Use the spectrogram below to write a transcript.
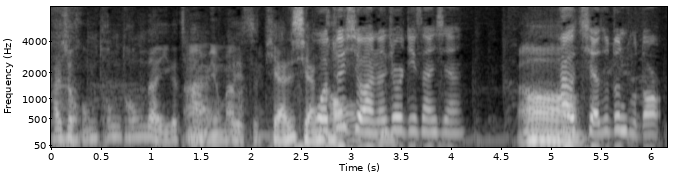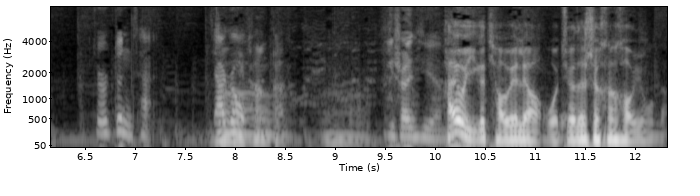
还是红彤彤的一个啊菜，明白类似甜咸口。我最喜欢的就是地三鲜，哦，还有茄子炖土豆，就是炖菜加肉。看看，嗯，地三鲜，还有一个调味料，我觉得是很好用的，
